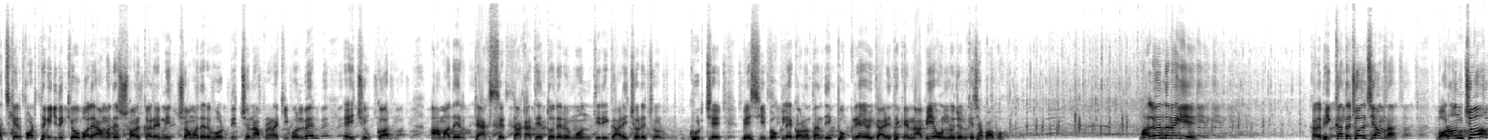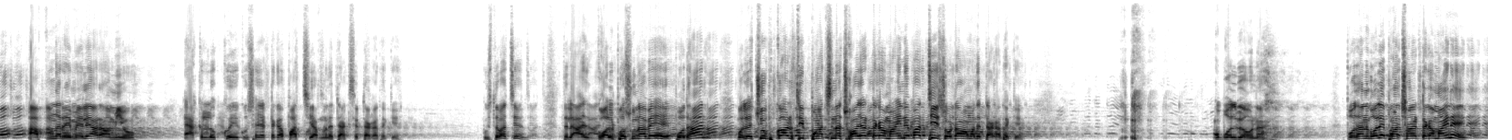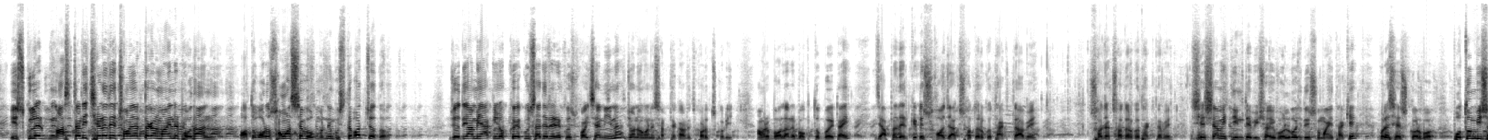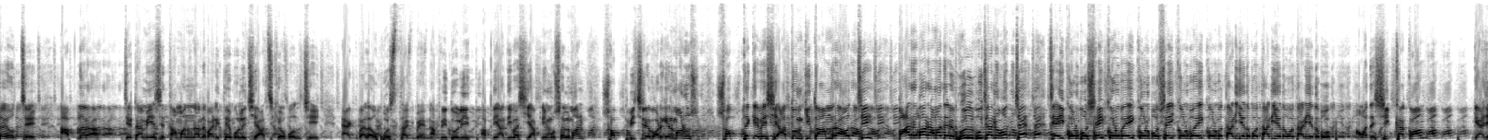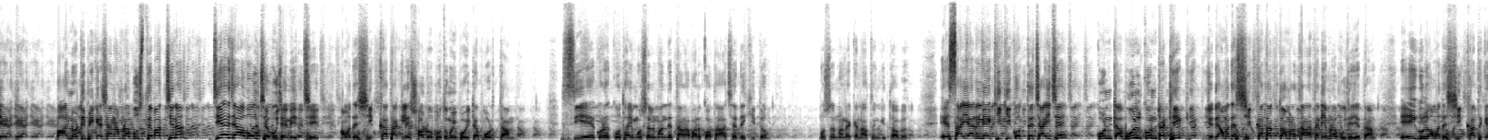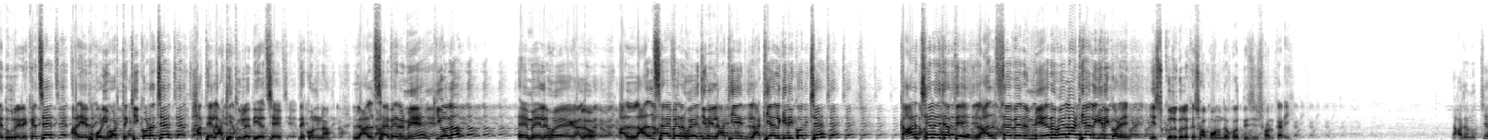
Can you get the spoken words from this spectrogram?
আজকের পর থেকে যদি কেউ বলে, আমাদের সরকারের নিচ্ছ, আমাদের ভোট দিচ্ছ না, আপনারা কি বলবেন? এই চুপ কর, আমাদের ট্যাক্সের টাকাতে তোদের মন্ত্রী গাড়ি চড় ঘুরছে, বেশি বকলে গণতান্ত্রিক প্রক্রিয়ায় ওই গাড়ি থেকে নামিয়ে অন্যজনকে চাপাবো। মানবেন তো নাকি? কারণ ভিক্ষাতে চলছি আমরা। বরঞ্চ আপনার এমএলএ আর আমিও এক লক্ষ একুশ হাজার টাকা পাচ্ছি আপনাদের ট্যাক্সের টাকা থেকে। বুঝতে পারছেন? তাহলে আজ গল্প শোনাবে প্রধান, বলে চুপ কর, তুই পাঁচ না ছ হাজার টাকা মাইনে পাচ্ছিস, ওটাও আমাদের টাকা থেকে। ও বলবেও না। প্রধান বলে, পাঁচ ছ হাজার টাকা মাইনে? স্কুলের মাস্টারই ছেড়ে দিয়ে ছ হাজার টাকার মাইনের প্রধান। অত বড় সমাজসেবক মানে বুঝতে পারছ তো? যদি আমি এক লক্ষ একুশ হাজারের একুশ পয়সা নিই না, জনগণের স্বার্থে খরচ খরচ করি। আমার বলার বক্তব্য এটাই যে আপনাদেরকে একটু সজাগ, সতর্ক থাকতে হবে। সজাগ সতর্ক থাকতে হবে। শেষে আমি তিনটে বিষয় বলব, যদি সময় থাকে, বলে শেষ করব। প্রথম বিষয় হচ্ছে, আপনারা যেটা আমি এসে তামান্নার বাড়িতে বলেছি, আজকেও বলছি, একবেলা উপোস থাকবেন। আপনি দলিত, আপনি আদিবাসী, আপনি মুসলমান, সব পিছড়ে বর্গের মানুষ সব থেকে বেশি আতঙ্কিত আমরা হচ্ছি, বারবার আমাদের ভুল বুঝানো হচ্ছে, যে এই করব, সেই করব, এই করব, সেই করব, এই করব, তাড়িয়ে দেবো তাড়িয়ে দেবো তাড়িয়ে দেবো। আমাদের শিক্ষা কম, গ্যাজেট বা নোটিফিকেশন আমরা বুঝতে পারছি না, যে যা বলছে বুঝে নিচ্ছি। আমাদের শিক্ষা থাকলে সর্বপ্রথম ওই বইটা পড়তাম সিএ করে কোথায় মুসলমানদের তাড়াবার কথা আছে দেখি তো। মুসলমানরা কেন আতঙ্কিত হবে? এসআইআর নিয়ে কি কি করতে চাইছে? কোনটা ভুল, কোনটা ঠিক? যদি আমাদের শিক্ষা থাকতো, আমরা তাড়াতাড়ি আমরা বুঝে যেতাম। এইগুলো আমাদের শিক্ষা থেকে দূরে রেখেছে আর এর পরিবর্তে কি করেছে? হাতে লাঠি তুলে দিয়েছে। দেখুন না, লাল সাহেবের মেয়ে কি হলো? এমএলএ হয়ে গেল। আর লাল সাহেবের হয়ে যিনি লাঠি, লাঠিয়ালগিরি করছে, তার ছেলে যাতে লাল সাহেবের মেয়ের হয়ে লাঠিয়ালগিরি করে, স্কুলগুলোকে সব বন্ধ করে দিয়েছে সরকারি। আজান হচ্ছে?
